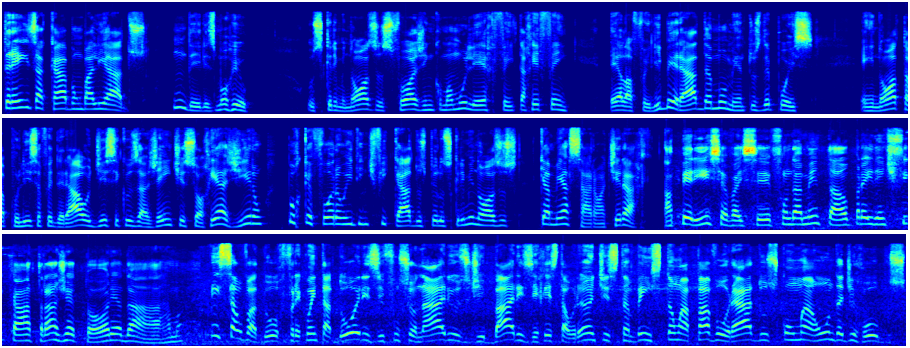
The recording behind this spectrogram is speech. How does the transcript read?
Três acabam baleados. Um deles morreu. Os criminosos fogem com uma mulher feita refém. Ela foi liberada momentos depois. Em nota, a Polícia Federal disse que os agentes só reagiram porque foram identificados pelos criminosos que ameaçaram atirar. A perícia vai ser fundamental para identificar a trajetória da arma. Em Salvador, frequentadores e funcionários de bares e restaurantes também estão apavorados com uma onda de roubos.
